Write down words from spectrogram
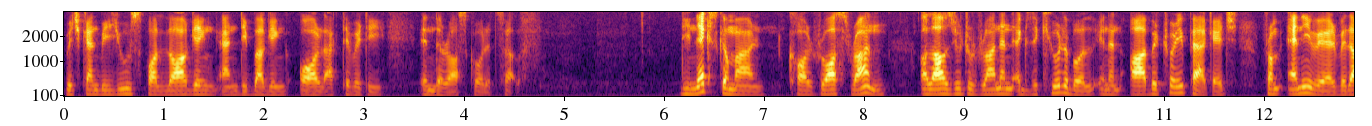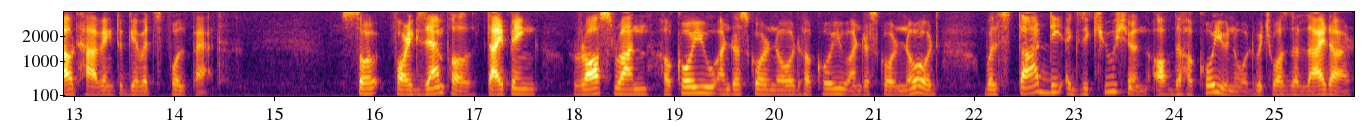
which can be used for logging and debugging all activity in the roscore itself. The next command, called rosrun, allows you to run an executable in an arbitrary package from anywhere without having to give its full path. So for example, typing rosrun hokuyo underscore node hokuyo underscore node will start the execution of the hokuyo node, which was the LiDAR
